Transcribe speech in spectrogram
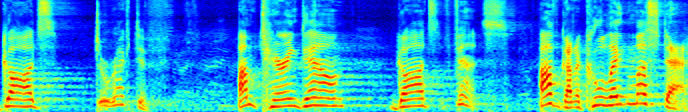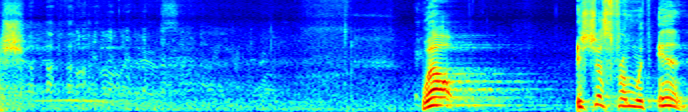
God's directive. I'm tearing down God's fence. I've got a Kool Aid mustache. Well, it's just from within.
